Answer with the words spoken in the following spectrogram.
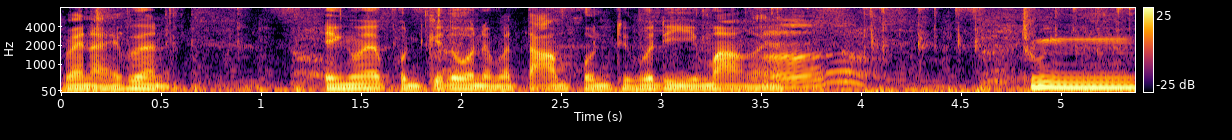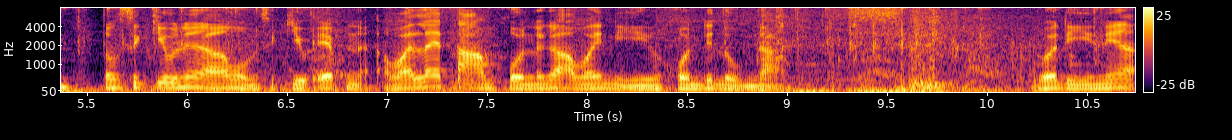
ไปไหนเพื่อน เองว่าผลกิโลเนี่ยมันตามคนถือว่าดีมากเลยนะทุงตรงสกิลเนี่ยนะครับผมสกิล F เนี่ยเอาไว้ไล่ตามคนแล้วก็เอาไว้หนีคนที่หลุมดักถือว่าดีเนี่ย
